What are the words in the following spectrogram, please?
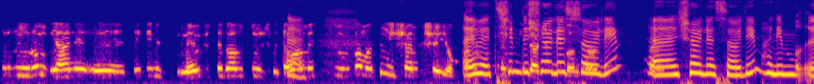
soruyorum. Yani e, dediğimiz gibi mevcut tedavi sürecine devam Evet. ediyoruz ama değişen bir şey yok. Evet Tek şimdi şöyle söyleyeyim. Ee, şöyle söyleyeyim hani bu, e,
